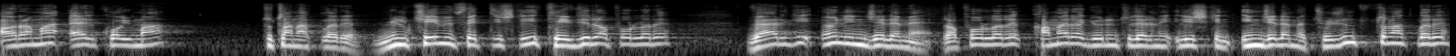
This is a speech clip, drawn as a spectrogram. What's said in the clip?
arama el koyma tutanakları, mülkiye müfettişliği tevdi raporları, vergi ön inceleme raporları, kamera görüntülerine ilişkin inceleme çözüm tutanakları,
